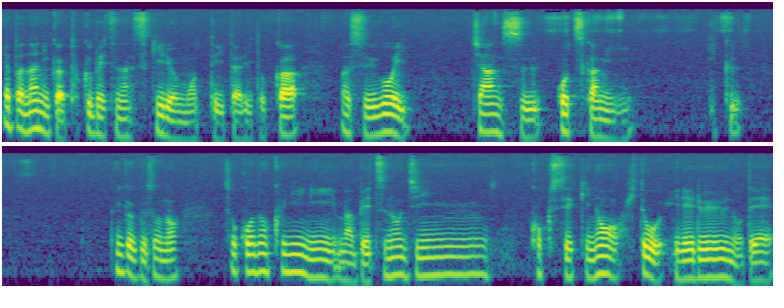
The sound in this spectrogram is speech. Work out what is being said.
やっぱ何か特別なスキルを持っていたりとか、まあ、すごいチャンスをつかみに行くとにかくそのそこの国に、まあ、別の人国籍の人を入れるので、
